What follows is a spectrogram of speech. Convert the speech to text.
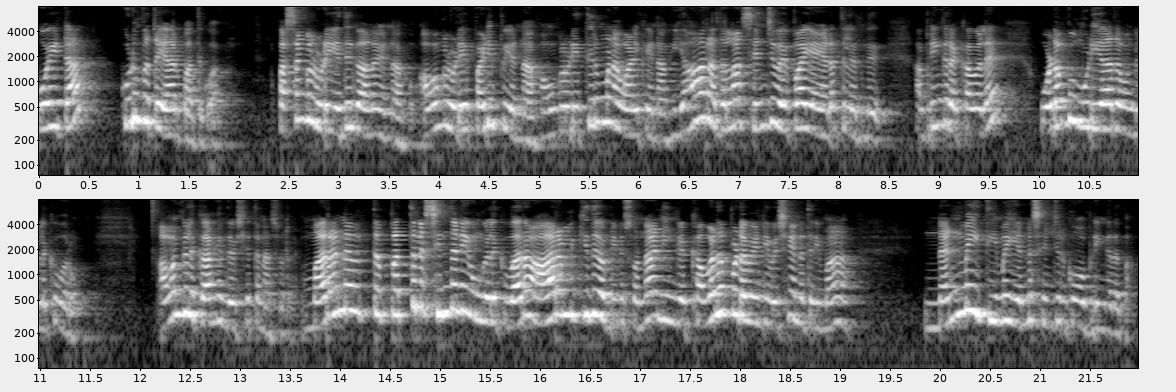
போயிட்டா குடும்பத்தை யார் பார்த்துக்குவா பசங்களுடைய எதிர்காலம் என்னாகும்? அவங்களுடைய படிப்பு என்னாகும்? அவங்களுடைய திருமண வாழ்க்கை என்னாகும்? யார் அதெல்லாம் செஞ்சு வைப்பா என் இடத்துல இருந்து அப்படிங்கிற கவலை உடம்பு முடியாதவங்களுக்கு வரும். அவங்களுக்காக இந்த விஷயத்த நான் சொல்கிறேன் மரணத்தை பற்றின சிந்தனை உங்களுக்கு வர ஆரம்பிக்குது அப்படின்னு சொன்னால் நீங்கள் கவலைப்பட வேண்டிய விஷயம் என்ன தெரியுமா? நன்மை தீமை என்ன செஞ்சுருக்கோம் அப்படிங்கிறது தான்.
